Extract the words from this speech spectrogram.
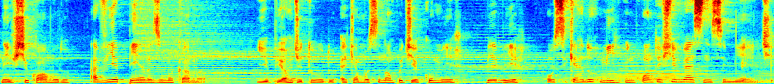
Neste cômodo havia apenas uma cama. E o pior de tudo é que a moça não podia comer, beber ou sequer dormir enquanto estivesse nesse ambiente.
